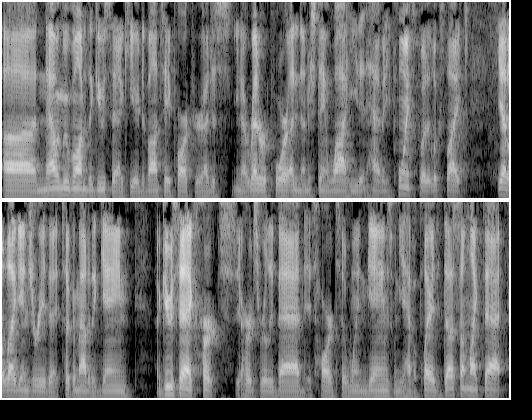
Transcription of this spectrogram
Uh, now we move on to the goose egg here, DeVante Parker. I just, you know, read a report. I didn't understand why he didn't have any points, but it looks like – he had a leg injury that took him out of the game. A goose egg hurts. It hurts really bad. It's hard to win games when you have a player that does something like that,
